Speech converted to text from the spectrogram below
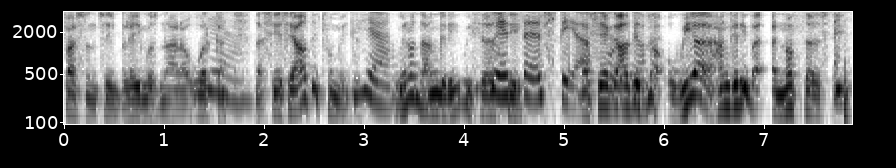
vas en sy bly mos na haar oorkant. Ja. Dan sê sy altyd vir my dit. Ja. We not hungry, we thirsty. We're thirsty, ja, Dan sê ek altyd maar we are hungry but are not thirsty.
